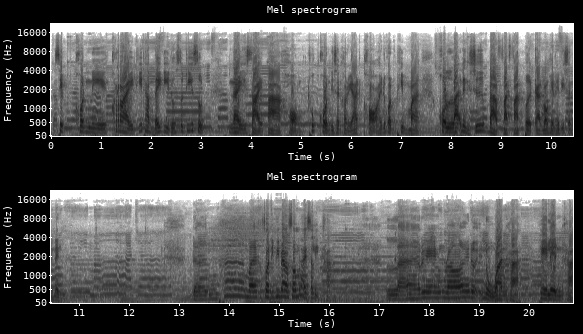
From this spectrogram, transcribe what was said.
10 คนนี้ใครที่ทำได้ดีทุกสุดที่สุด ในสายตาของทุกคนดิฉันขออนุญาตขอให้ทุกคนพิมพ์มา คนละหนึ่งชื่อแบบฝัดฝัดๆเปิดการมองเห็นให้ดิฉันนิดหนึ่งดังผ้าไหมสวัสดีพี่แมวส้มลายสลิดค่ะและเรียงร้อยโดยหนูวันค่ะ เฮเลนค่ะ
